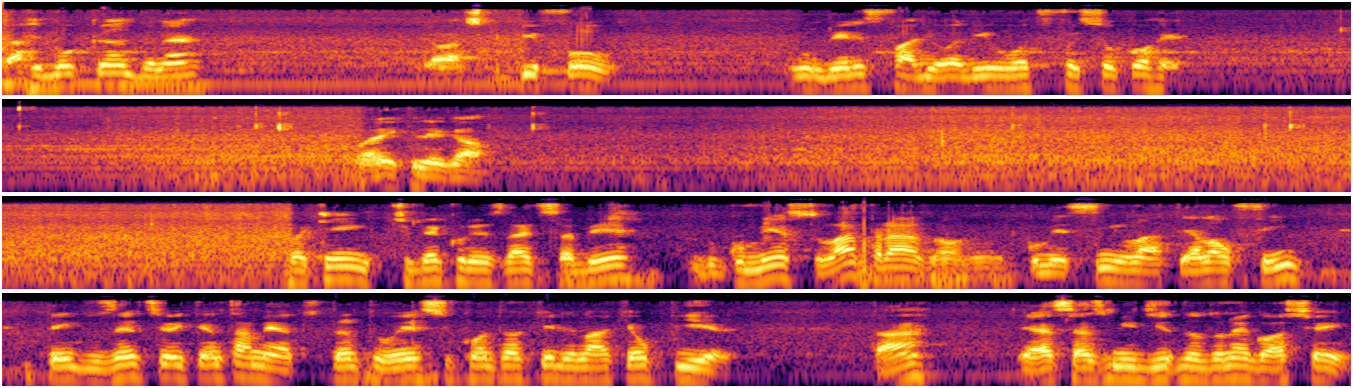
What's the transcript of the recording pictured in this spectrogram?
Tá rebocando, né? Eu acho que pifou. Um deles falhou ali, o outro foi socorrer. Olha que legal. Para quem tiver curiosidade de saber, do começo lá atrás, ó, no comecinho lá até lá ao fim, tem 280 metros, tanto esse quanto aquele lá que é o pier, tá? Essas as medidas do negócio aí.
